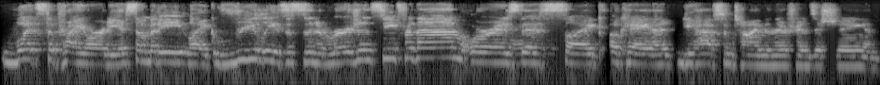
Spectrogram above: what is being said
what's the priority? Is somebody like really is this an emergency for them? Or is Right. this like okay uh, you have some time and they're transitioning and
